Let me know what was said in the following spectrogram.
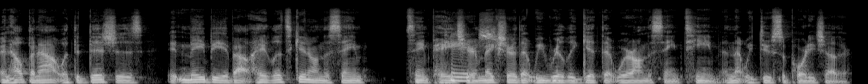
and helping out with the dishes. It may be about, hey, let's get on the same same page, page, here make sure that we really get that we're on the same team and that we do support each other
